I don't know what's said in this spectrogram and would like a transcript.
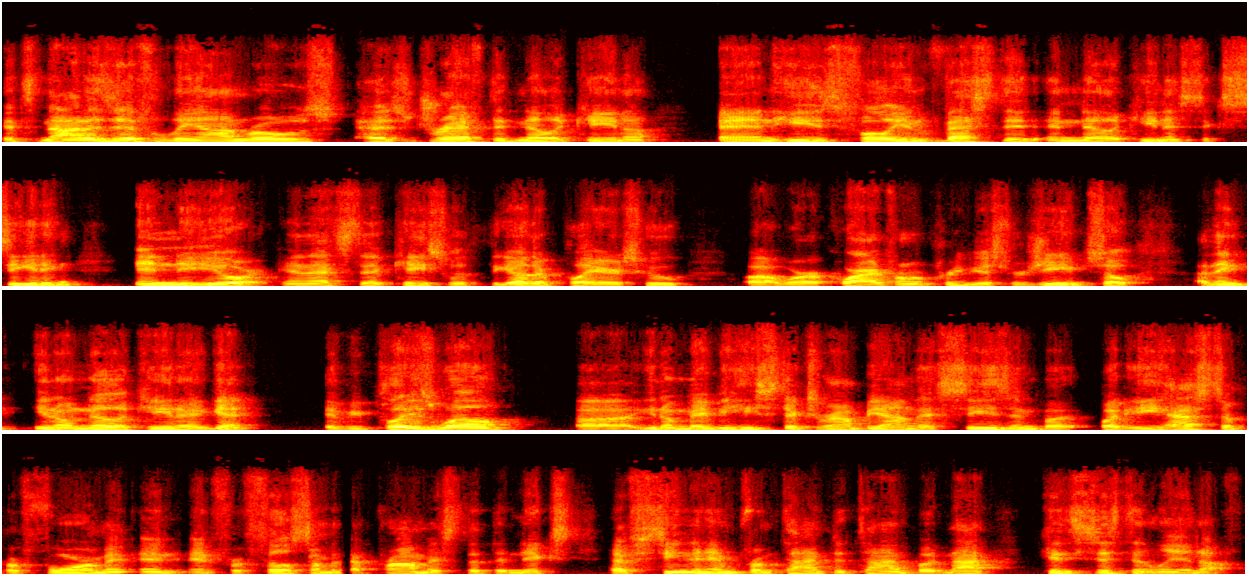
it's not as if Leon Rose has drafted Ntilikina and he's fully invested in Ntilikina succeeding in New York. And that's the case with the other players who uh, were acquired from a previous regime. So I think, you know, Ntilikina, again, if he plays well, uh, you know, maybe he sticks around beyond this season, but but he has to perform and, and fulfill some of that promise that the Knicks have seen in him from time to time, but not consistently enough.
